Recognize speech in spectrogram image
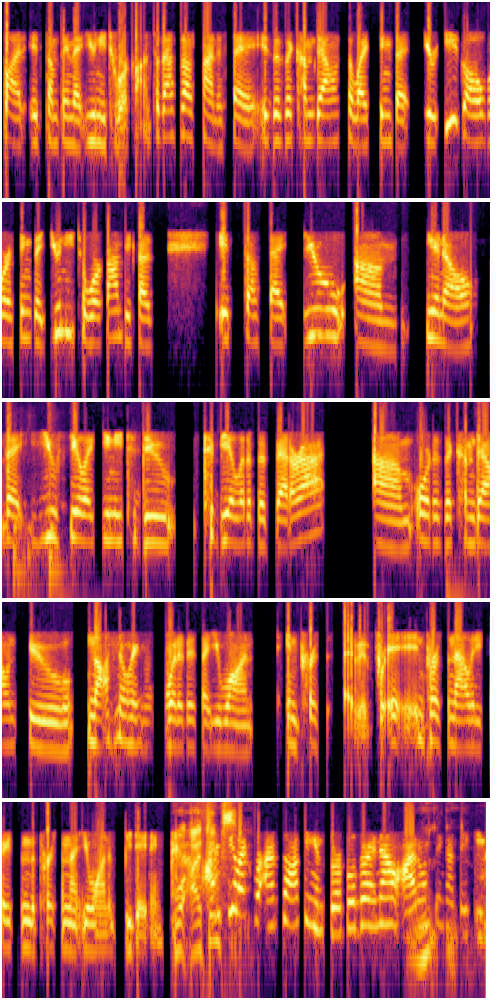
but it's something that you need to work on. So that's what I was trying to say. Is does it come down to like things that your ego or things that you need to work on because it's stuff that you um you know that you feel like you need to do to be a little bit better at, um, or does it come down to not knowing what it is that you want in person in personality traits in the person that you want to be dating? Well, I think I feel like I'm talking in circles right now. I don't think I'm making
